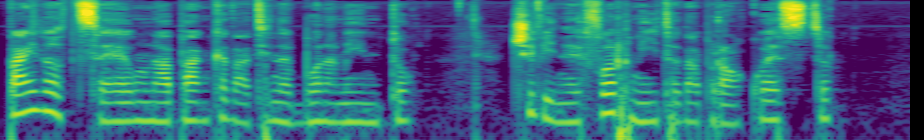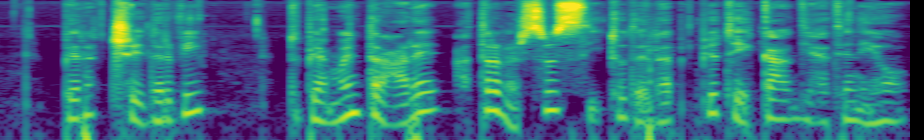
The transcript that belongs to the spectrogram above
Pilots è una banca dati in abbonamento. Ci viene fornita da ProQuest. Per accedervi dobbiamo entrare attraverso il sito della biblioteca di Ateneo.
